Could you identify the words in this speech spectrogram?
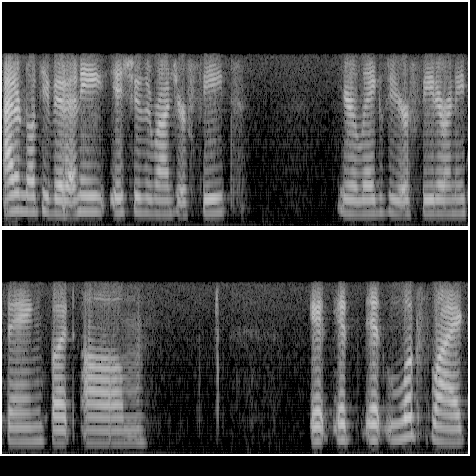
I don't know if you've had any issues around your feet, your legs or your feet or anything, but um, it it it looks like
